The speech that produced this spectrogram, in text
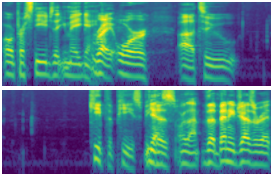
or prestige that you may gain Right, or uh, to keep the peace because or that. the Bene Gesserit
